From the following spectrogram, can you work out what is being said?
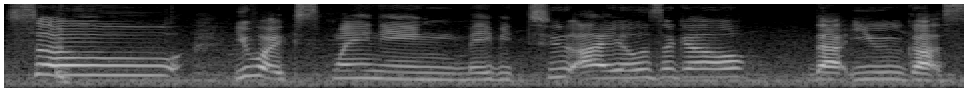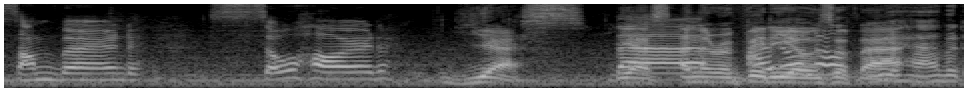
So you were explaining maybe two IOs ago that you got sunburned so hard. Yes, yes, and there are That- I don't videos know. of We that. have it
